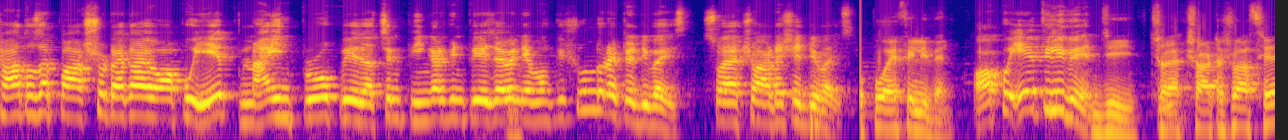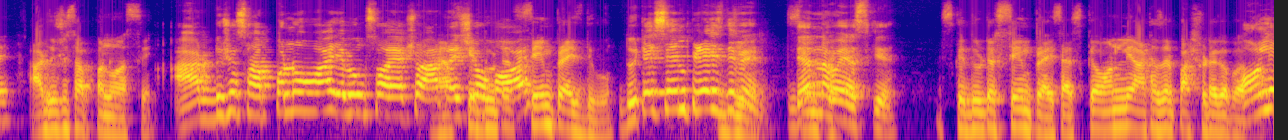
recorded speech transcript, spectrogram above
সাত হাজার পাঁচশো টাকায় আপু এফ নাইন প্রো পেয়ে যাচ্ছেন ফিঙ্গারপ্রিন্ট পেয়ে যাবেন এবং কি সুন্দর একটা ডিভাইস ছয় একশো আঠাশের device Oppo F eleven Oppo F eleven জি ছয় একশো আঠাশো আছে আর দুশো ছাপ্পান্ন আছে। আট দুশো ছাপ্পান্ন হয় এবং ছয় একশো আঠাশো হয়। সেম প্রাইস দিব। দুইটাই সেম প্রাইস দিবেন। দেন না ভাই আজকে? আজকে দুটো সেম প্রাইস আজকে অনলি 8500 টাকা পাবেন। অনলি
